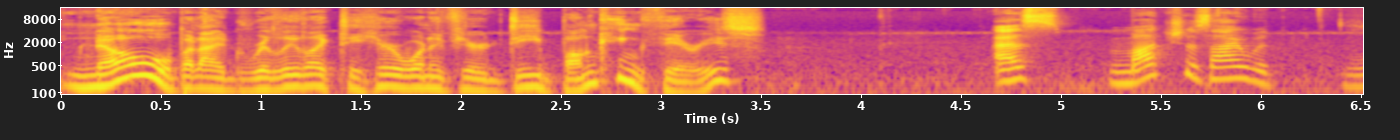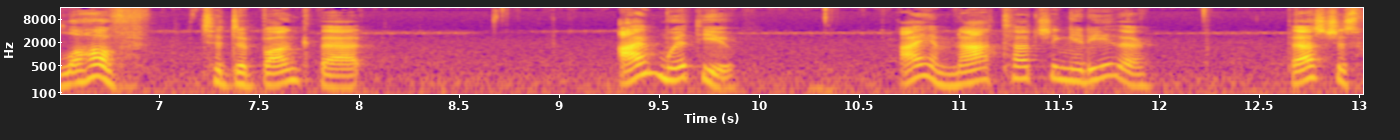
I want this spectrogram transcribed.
no, but I'd really like to hear one of your debunking theories. As much as I would love to debunk that, I'm with you. I am not touching it either. That's just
